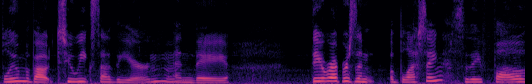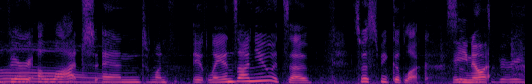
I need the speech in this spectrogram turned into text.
bloom about two weeks out of the year, mm-hmm. and they they represent a blessing. So they fall oh. very a lot, oh. and once it lands on you, it's a it's supposed to be good luck. So hey, you know what? Very,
